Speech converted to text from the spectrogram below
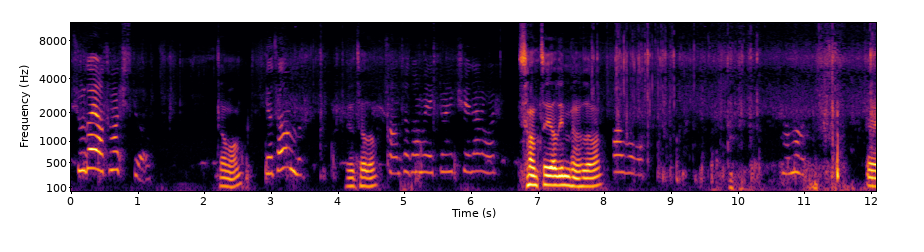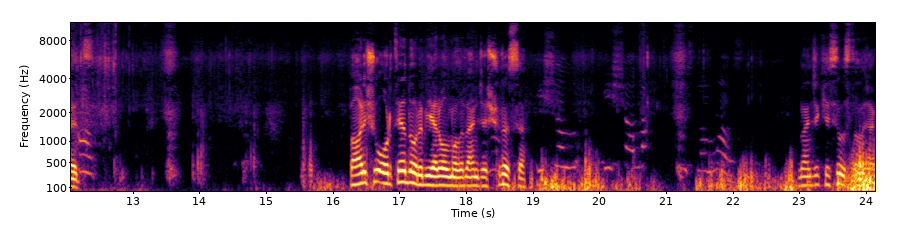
şurada yatmak istiyorum. Tamam. Yatalım mı? Yatalım. Çantada ama elektronik şeyler var. Santayı alayım ben o zaman. Al baba. Evet. Bari şu ortaya doğru bir yer olmalı bence şurası. İnşallah, inşallah ıslanmaz. Bence kesin ıslanacak.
